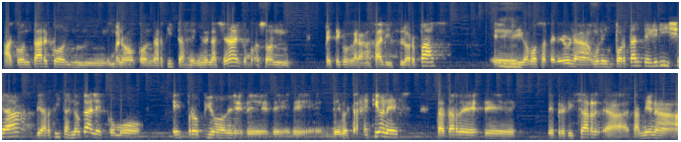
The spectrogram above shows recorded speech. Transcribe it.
a, contar con, bueno, con artistas de nivel nacional como son Peteco Carabajal y Flor Paz, eh, y vamos a tener una, una importante grilla de artistas locales como es propio de, de, nuestras gestiones, tratar de, priorizar también a,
